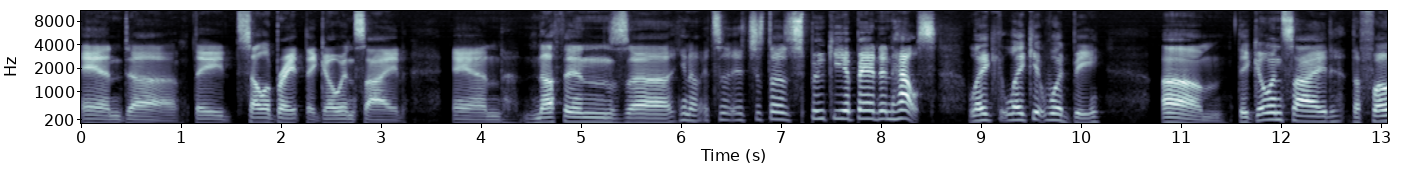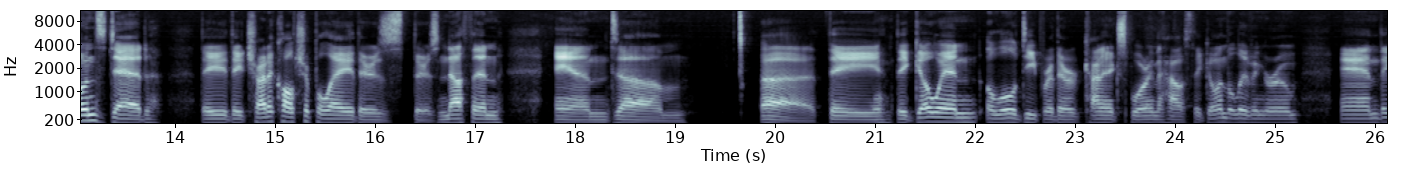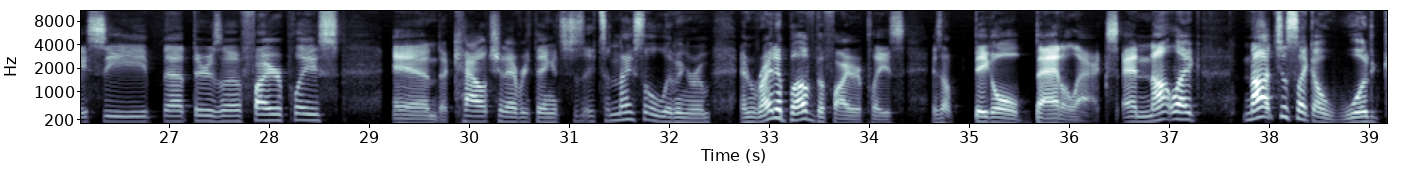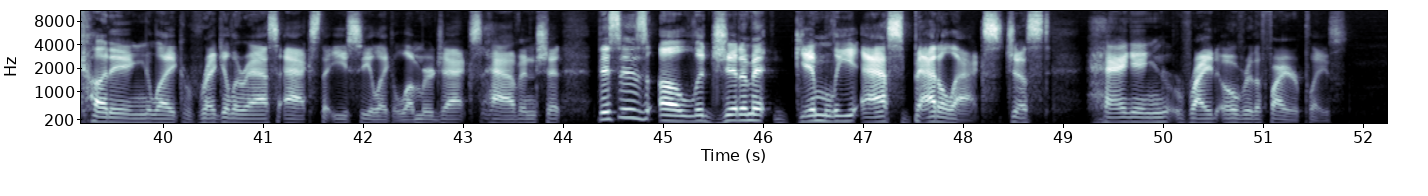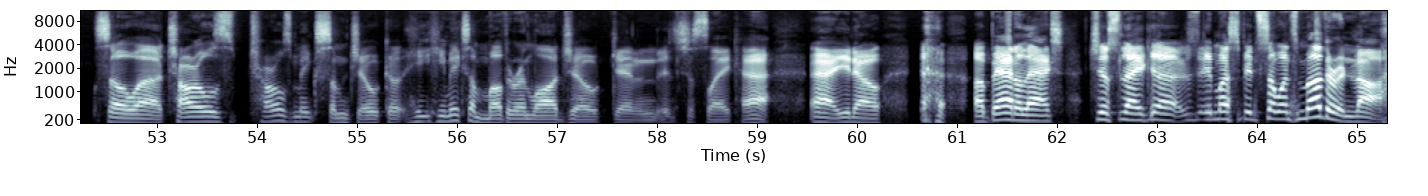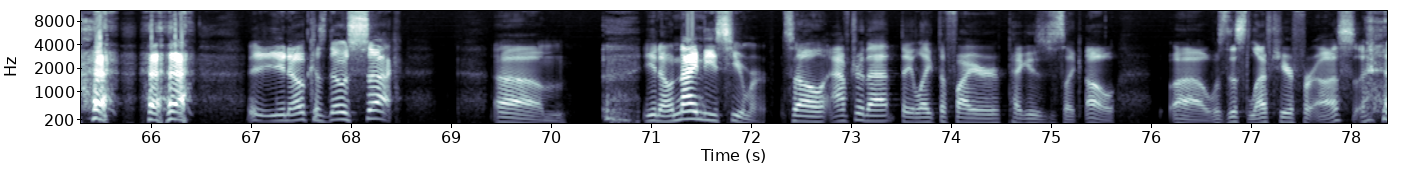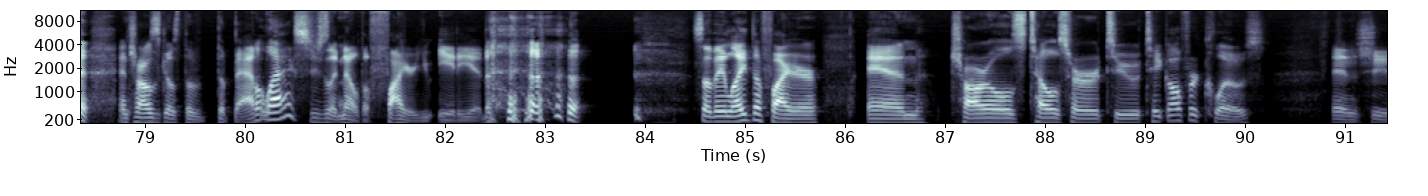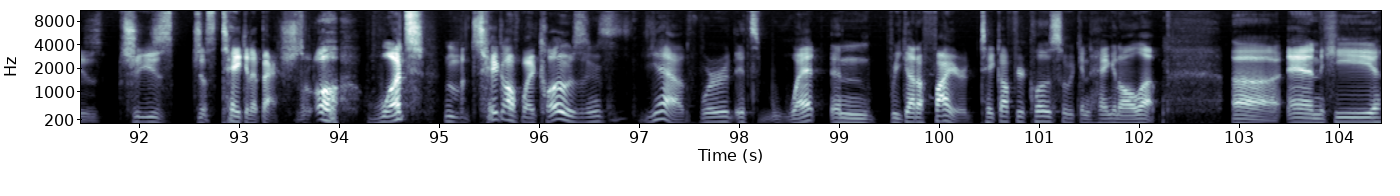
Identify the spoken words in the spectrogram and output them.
and uh, they celebrate. They go inside, and nothing's. Uh, you know, it's a it's just a spooky abandoned house, like like it would be. Um, they go inside. The phone's dead. They they try to call AAA. There's there's nothing, and um, uh, they they go in a little deeper. They're kind of exploring the house. They go in the living room and they see that there's a fireplace and a couch and everything. It's just it's a nice little living room. And right above the fireplace is a big old battle axe, and not like not just like a wood cutting like regular ass axe that you see like lumberjacks have and shit. This is a legitimate Gimli ass battle axe. Just hanging right over the fireplace. So uh, Charles Charles makes some joke. Uh, he he makes a mother-in-law joke, and it's just like ah, ah you know, a battle axe, just like uh, it must have been someone's mother-in-law. you know, because those suck. Um, you know, '90s humor. So after that, they light the fire. Peggy's just like, oh uh, was this left here for us? and Charles goes, the the battle axe? She's like, no, the fire, you idiot. so they light the fire, and Charles tells her to take off her clothes, and she's she's just taking it back. She's like, oh, what? Take off my clothes? And yeah, we're it's wet and we got a fire. Take off your clothes so we can hang it all up. Uh, and he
